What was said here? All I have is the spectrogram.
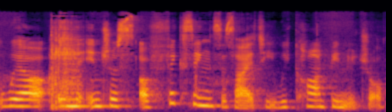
we are in the interest of fixing society, we can't be neutral.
